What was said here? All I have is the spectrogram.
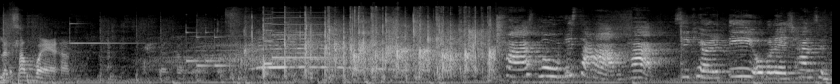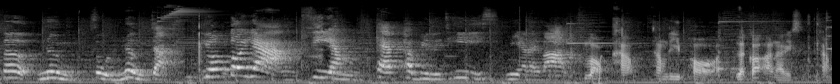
และซัมแวร์ครับ 3 ค่ะ Security Operation Center 101จ้ะยกตัวอย่างเสียม Capabilities มีอะไรบ้าง หลอกครับทำรีพอร์ต แล้วก็ analysis ครับ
